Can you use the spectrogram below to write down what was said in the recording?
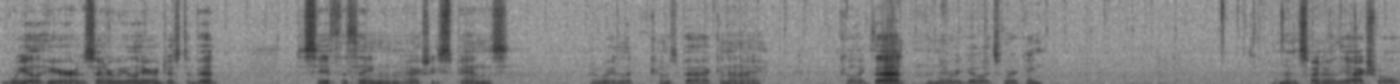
wheel here, the center wheel here, just a bit to see if the thing actually spins. I wait till it comes back and then I go like that and there we go, it's working. And so I know the actual,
